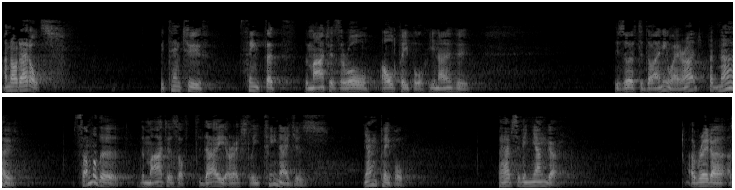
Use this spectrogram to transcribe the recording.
are not adults. We tend to think that the martyrs are all old people, you know, who deserve to die anyway, right? But no. Some of the, the martyrs of today are actually teenagers, young people, perhaps even younger. I read a, a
